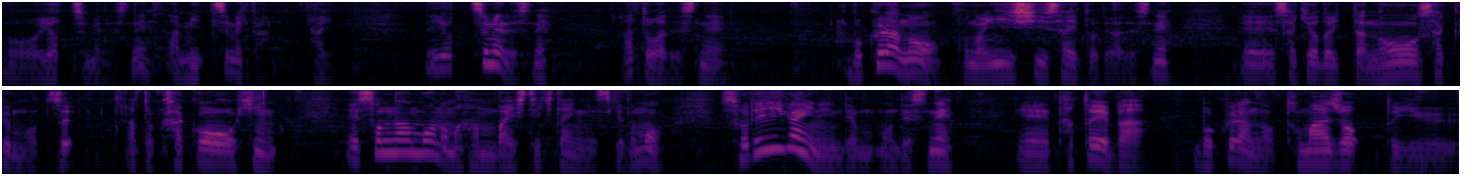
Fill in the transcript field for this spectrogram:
4つ目ですね。あ3つ目か、はい、で4つ目ですね。あとはですね僕らのこの EC サイトではですね、えー、先ほど言った農作物あと加工品、え、そんなものも販売していきたいんですけどもそれ以外にでもですね、えー、例えば僕らのトマジョという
